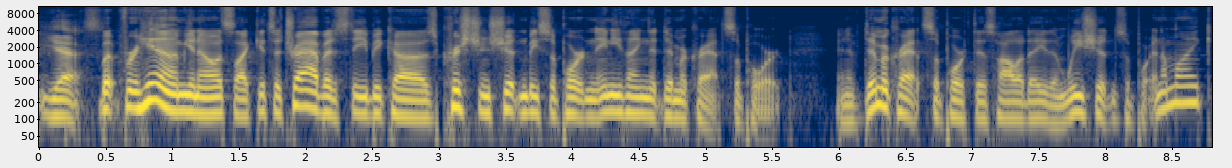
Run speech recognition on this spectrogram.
yes. But for him, you know, it's like it's a travesty because Christians shouldn't be supporting anything that Democrats support. And if Democrats support this holiday, then we shouldn't support. And I'm like,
